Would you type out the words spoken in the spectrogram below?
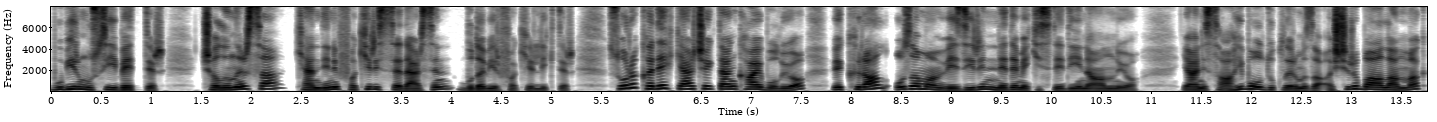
bu bir musibettir. Çalınırsa kendini fakir hissedersin, bu da bir fakirliktir. Sonra kadeh gerçekten kayboluyor ve kral o zaman vezirin ne demek istediğini anlıyor. Yani sahip olduklarımıza aşırı bağlanmak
